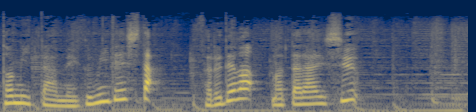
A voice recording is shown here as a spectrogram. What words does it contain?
富田恵でした。それではまた来週。Thank you.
